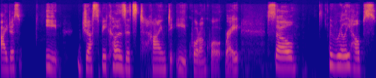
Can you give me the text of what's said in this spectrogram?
I just eat just because it's time to eat, quote unquote, right? So it really helps.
